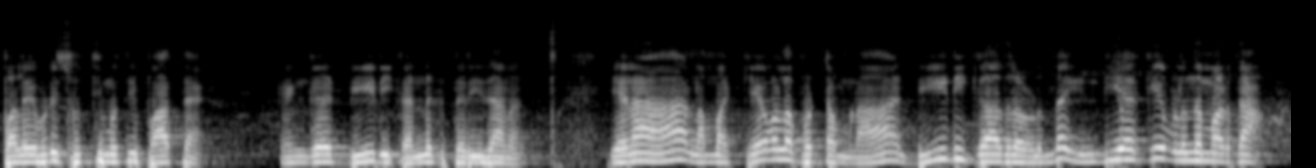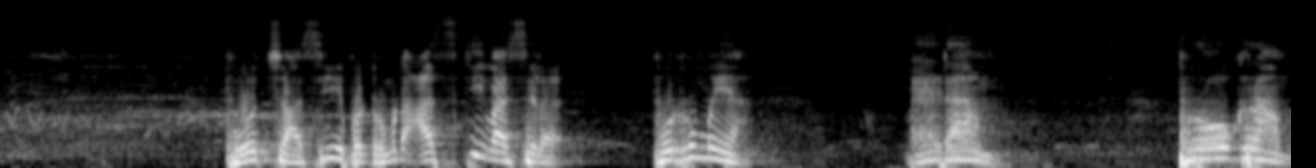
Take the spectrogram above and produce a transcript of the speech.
பழையபடி சுற்றி முற்றி பார்த்தேன். எங்கே டிடி கண்ணுக்கு தெரியுதானு ஏன்னா நம்ம கேவலப்பட்டோம்னா டிடி காதில் விழுந்தால் இந்தியாவுக்கே விழுந்த மாதிரி தான் போச்சு அசிங்கப்பட்டுரும் அஸ்கி வாசியில் பொறுமையா. Madam program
